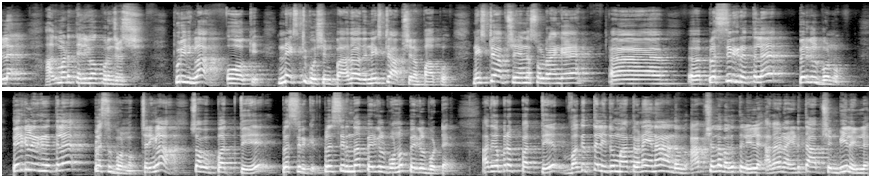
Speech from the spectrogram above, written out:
இல்லை. அது மட்டும் தெளிவாக புரிஞ்சிருச்சு. புரியுதுங்களா? ஓகே நெக்ஸ்ட் கொஷின் பா அதாவது நெக்ஸ்ட் ஆப்ஷனை பார்ப்போம். நெக்ஸ்ட் ஆப்ஷன் என்ன சொல்கிறாங்க ப்ளஸ் இருக்கிற இடத்துல பெருகல் போடணும். பெருகல் இருக்கிற இடத்துல ப்ளஸ் போடணும். சரிங்களா? ஸோ அப்போ பத்து ப்ளஸ் இருக்குது ப்ளஸ் இருந்தால் பெருகல் போடணும் பெருகல் போட்டேன். அதுக்கப்புறம் பத்து வகுத்தல் எதுவும் மாற்ற ஏன்னா அந்த ஆப்ஷனில் வகுத்தல் இல்லை. அதாவது நான் எடுத்த ஆப்ஷன் பியில் இல்லை.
